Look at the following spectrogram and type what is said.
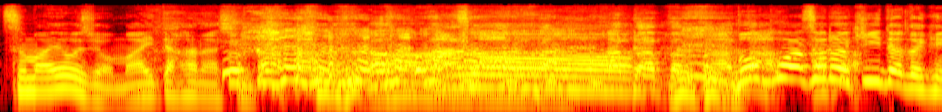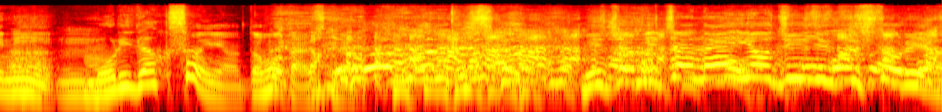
爪楊枝を巻いた話。あのー僕はそれを聞いた時に盛りだくさんやんと思ったんですけど。めちゃめちゃ内容充実しとるやん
